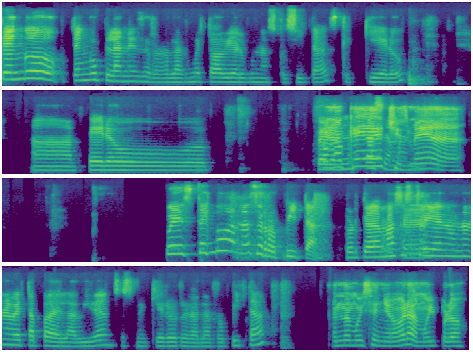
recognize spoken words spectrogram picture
tengo, tengo planes de regalarme todavía algunas cositas que quiero, ah, pero... pero ¿Cómo que chismea? Pues tengo ganas de ropita, porque además estoy en una nueva etapa de la vida, entonces me quiero regalar ropita. Anda muy señora, muy pro.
